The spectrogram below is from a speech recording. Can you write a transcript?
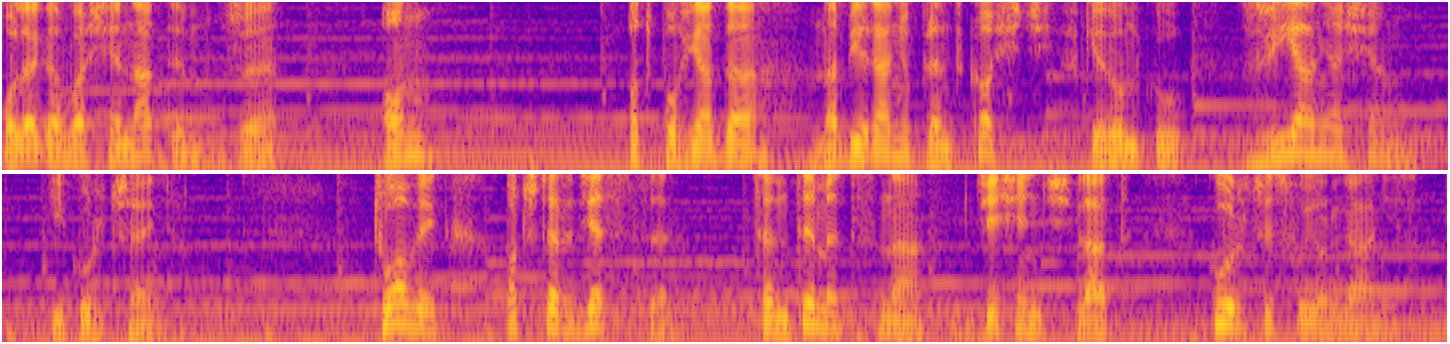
polega właśnie na tym, że on odpowiada nabieraniu prędkości w kierunku zwijania się i kurczenia. Człowiek po czterdziestce centymetr na 10 lat kurczy swój organizm.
